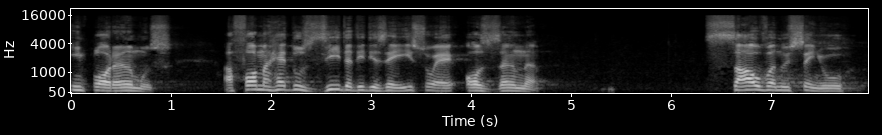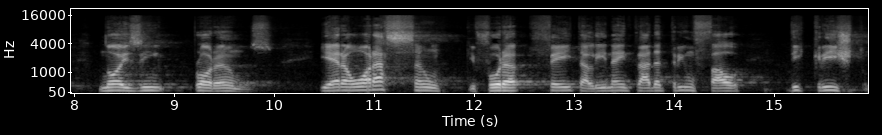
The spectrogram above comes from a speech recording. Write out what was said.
imploramos. A forma reduzida de dizer isso é Osana. Salva-nos, Senhor, nós imploramos. E era uma oração que fora feita ali na entrada triunfal de Cristo.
